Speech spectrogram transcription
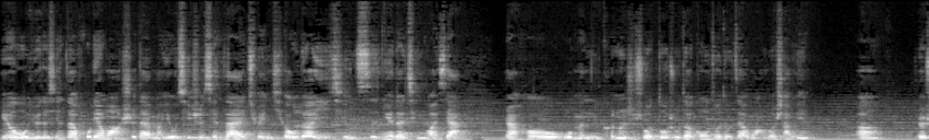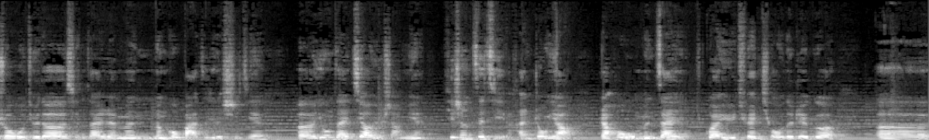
因为我觉得现在互联网时代嘛，尤其是现在全球的疫情肆虐的情况下，然后我们可能是说多数的工作都在网络上面，嗯，就是说我觉得现在人们能够把自己的时间。呃，用在教育上面，提升自己很重要。然后我们在关于全球的这个呃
